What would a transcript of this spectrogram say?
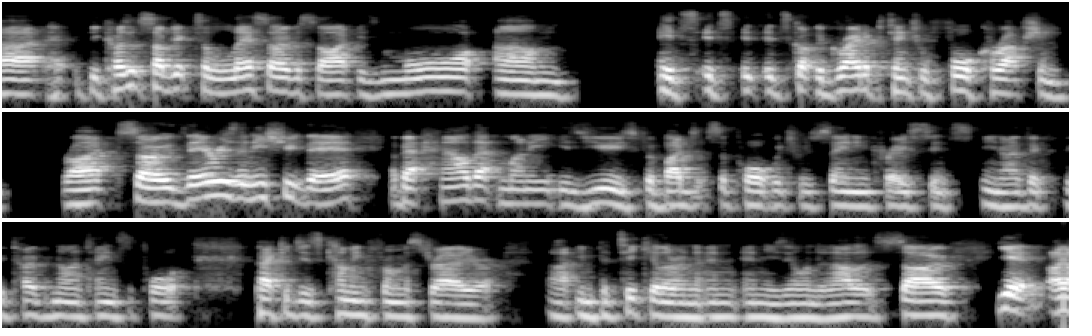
uh, because it's subject to less oversight, is more. Um, it's it's it, it's got the greater potential for corruption, right? So there is an issue there about how that money is used for budget support, which we've seen increase since you know the, the COVID nineteen support packages coming from Australia. Uh, in particular, and, and, and New Zealand and others. So, yeah, I,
